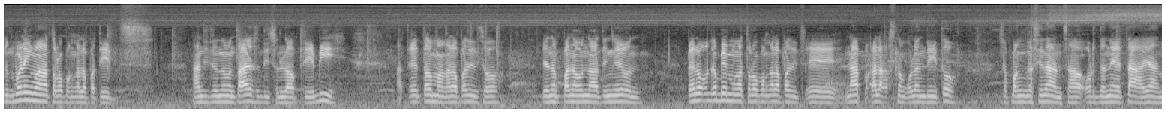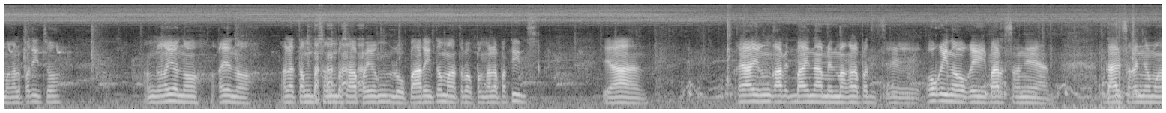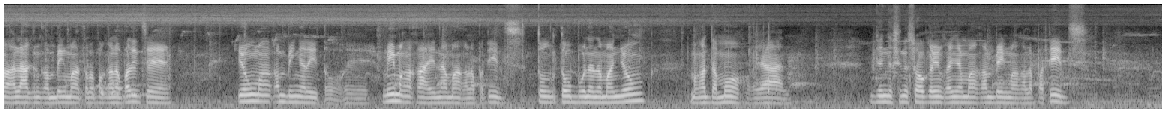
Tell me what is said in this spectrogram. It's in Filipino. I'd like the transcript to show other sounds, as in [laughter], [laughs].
Good morning mga tropang kalapatids. Nandito naman tayo sa Dizon Love TV. At eto mga kalapatids, oh, yan ang panahon natin ngayon. Pero kagabi mga tropang kalapatids, eh, napakalakas ng ulan dito. Sa Pangasinan, sa Ordaneta, ayan mga kalapatids, oh. Hanggang ngayon, oh, ayun, oh, alatang basang-basa pa yung lupa rito mga tropang kalapatids. Yan. Kaya yung kapitbahay namin mga kalapatids, eh, okay na okay para sa kanya yan. Dahil sa kanyang mga alagang kambing, mga tropang kalapatids, eh, yung mga kambing niya rito, eh, may mga kain na mga kalapatids. Tu- Tubo na naman yung mga damo. Ayan. Diyan niya sinusoga yung kanyang mga kambing, mga kalapatids.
